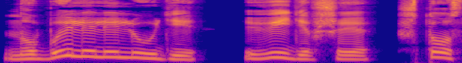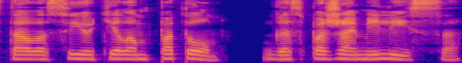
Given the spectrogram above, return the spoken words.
Но были ли люди, видевшие, что стало с ее телом потом, госпожа Мелисса?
